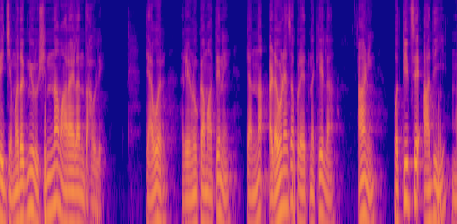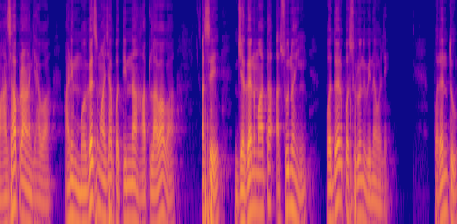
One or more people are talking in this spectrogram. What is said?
ते जमदग्नी ऋषींना मारायला धावले. त्यावर रेणुका मातेने त्यांना अडवण्याचा प्रयत्न केला आणि पतीचे आधी माझा प्राण घ्यावा आणि मगच माझ्या पतींना हात लावावा असे जगन्माता असूनही पदर पसरून विनवले. परंतु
